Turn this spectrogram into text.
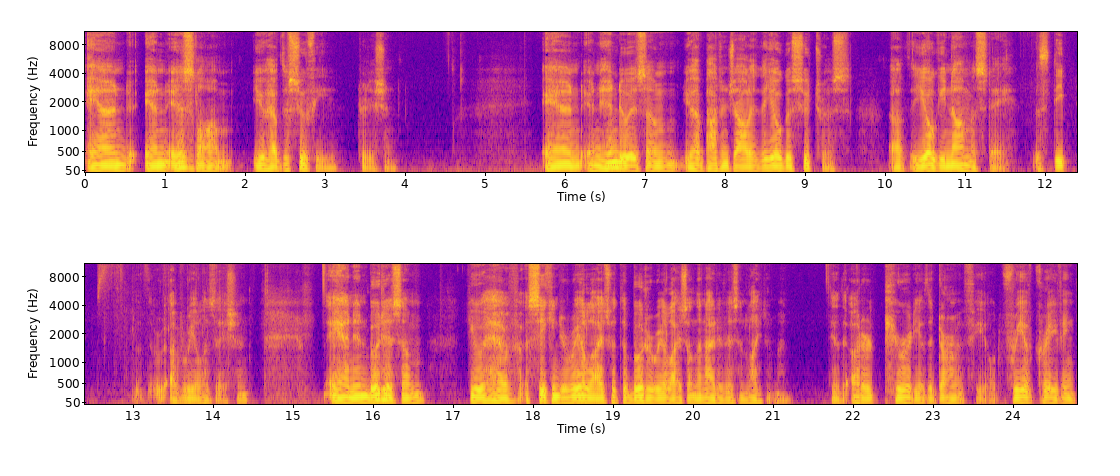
And in Islam, you have the Sufi tradition. And in Hinduism, you have Patanjali, the Yoga Sutras, uh, the Yogi Namaste, this deep of realization. And in Buddhism, you have seeking to realize what the Buddha realized on the night of his enlightenment the, the utter purity of the Dharma field, free of craving,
